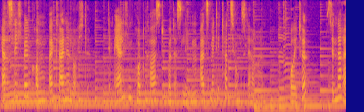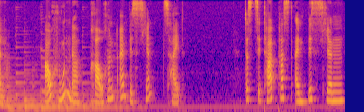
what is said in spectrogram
Herzlich willkommen bei Kleine Leuchte, dem ehrlichen Podcast über das Leben als Meditationslehrerin. Heute Cinderella. Auch Wunder brauchen ein bisschen Zeit. Das Zitat passt ein bisschen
